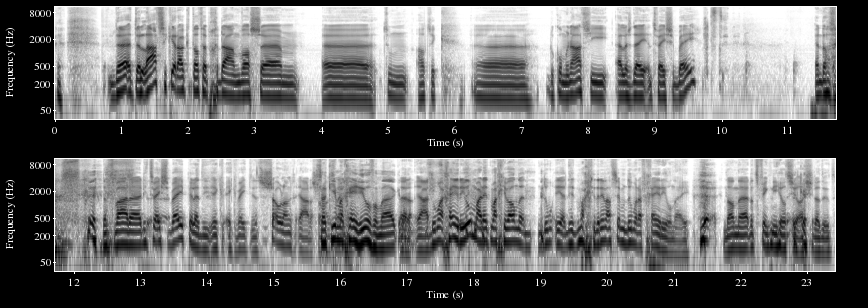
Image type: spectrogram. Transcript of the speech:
de, de laatste keer dat ik dat heb gedaan was... ehm, eh, toen had ik eh, de combinatie LSD en 2CB. En dat, dat waren die 2CB-pillen. Die, ik, ik weet, het zo lang... Ja, dat is zo Zal ik hier maar geen reel van maken? Ja, doe maar geen reel, maar dit mag je wel... Doe, ja, dit mag je erin laten zitten, maar doe maar even geen reel, nee. Dan, eh, dat vind ik niet heel chill als je dat doet.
